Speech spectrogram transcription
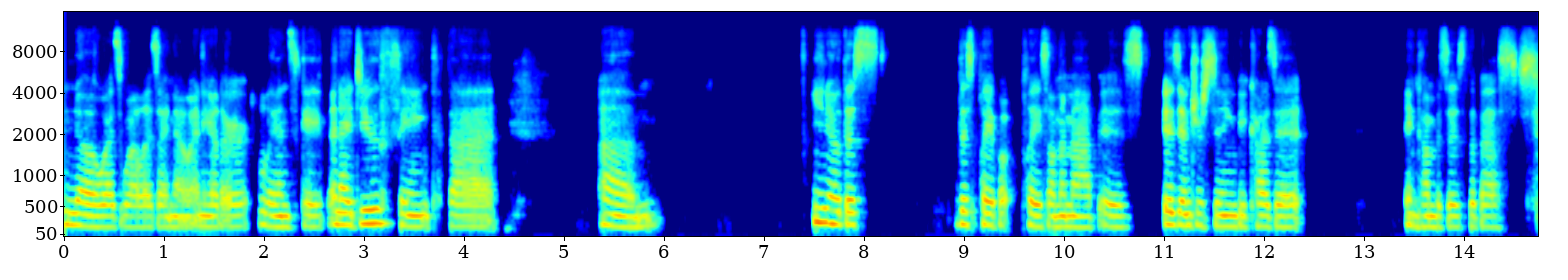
know as well as I know any other landscape. And I do think that, um, you know, this this play, place on the map is is interesting because it encompasses the best,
